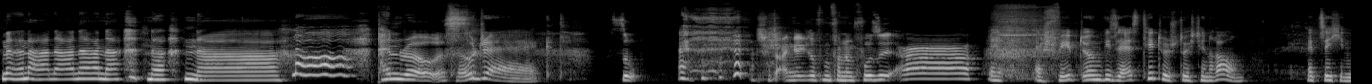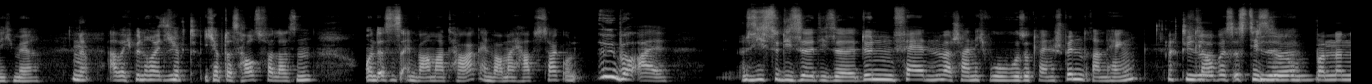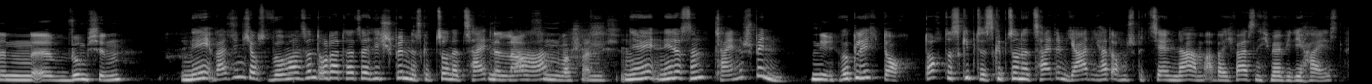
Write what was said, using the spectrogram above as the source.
Na na na na na na na. Penrose. Project. So. Ich wurde angegriffen von einem Fussel. Ah. Er, er schwebt irgendwie sehr ästhetisch durch den Raum. Jetzt sehe ich ihn nicht mehr. Ja. Aber ich bin heute, ich habe hab das Haus verlassen und es ist ein warmer Tag, ein warmer Herbsttag und überall siehst du diese, diese dünnen Fäden, wahrscheinlich, wo, wo so kleine Spinnen dranhängen. Ach, diese, Ich glaube, es ist diese- wandernden äh, Würmchen. Nee, weiß ich nicht, ob es Würmer sind oder tatsächlich Spinnen. Es gibt so eine Zeit Eine im Jahr- Larven wahrscheinlich. Nee, nee, das sind kleine Spinnen. Nee. Wirklich? Doch. Doch, das gibt es. Es gibt so eine Zeit im Jahr, die hat auch einen speziellen Namen, aber ich weiß nicht mehr, wie die heißt.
